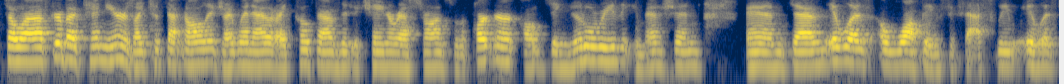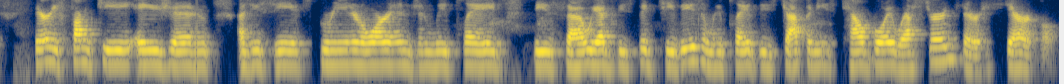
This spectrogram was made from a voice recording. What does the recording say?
so after about 10 years, I took that knowledge. I went out, I co founded a chain of restaurants with a partner called Zing Noodlery that you mentioned. And um, it was a whopping success. We It was very funky Asian. As you see, it's green and orange. And we played these, uh, we had these big TVs and we played these Japanese cowboy westerns. They're hysterical.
